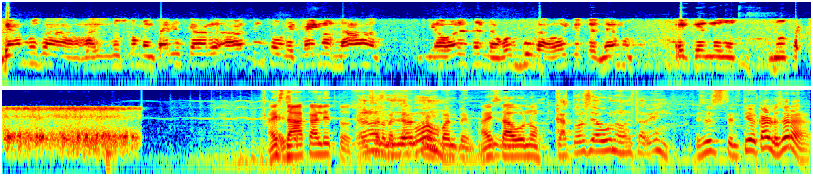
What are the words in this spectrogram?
veamos a, a los comentarios que ahora hacen sobre Keylor Navas, y ahora es el mejor jugador que tenemos, el que nos... nos Ahí está, Carlitos. Ahí se lo metió. Ahí está uno. 14 a 1, está bien. Ese es el tío de Carlos, ¿era?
